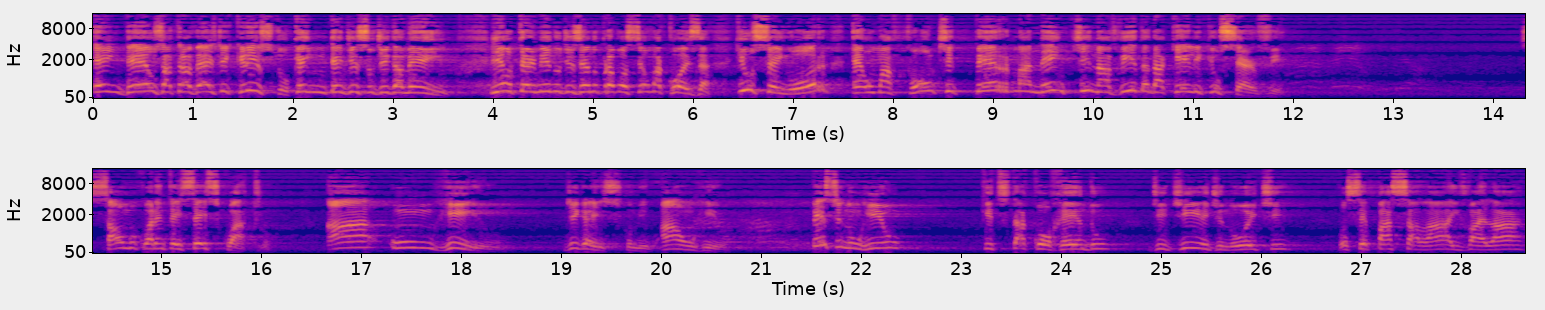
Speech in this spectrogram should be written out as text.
em Deus através de Cristo. Quem entende isso, diga amém. E eu termino dizendo para você uma coisa: que o Senhor é uma fonte permanente na vida daquele que o serve. Salmo 46, 4. Há um rio. Diga isso comigo. Há um rio. Pense num rio que está correndo de dia e de noite, você passa lá e vai lá,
